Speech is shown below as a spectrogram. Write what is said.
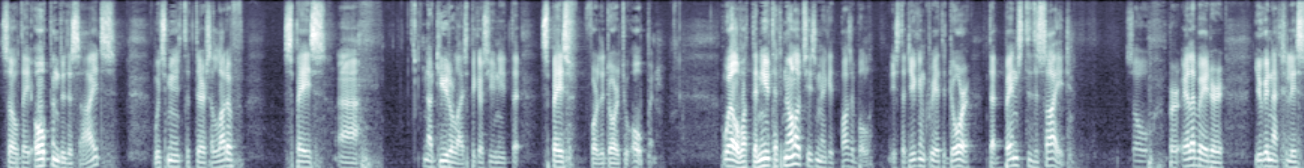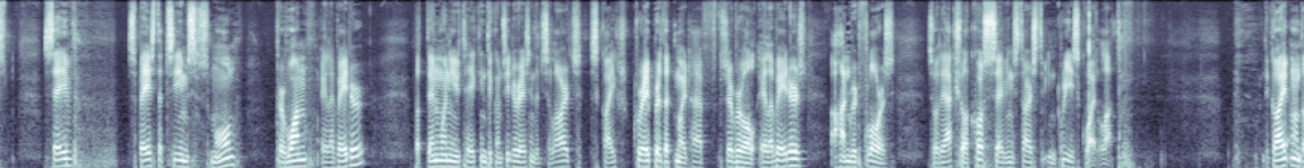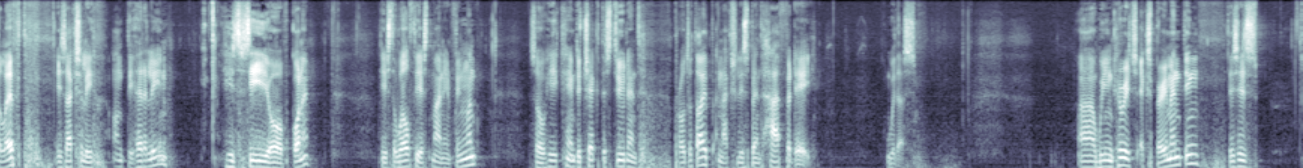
So they open to the sides, which means that there's a lot of space uh, not utilized because you need the space for the door to open. Well, what the new technologies make it possible is that you can create a door that bends to the side. So per elevator, you can actually save space that seems small per one elevator but then when you take into consideration that it's a large skyscraper that might have several elevators, 100 floors, so the actual cost saving starts to increase quite a lot. The guy on the left is actually Antti Herlin. He's the CEO of Kone. He's the wealthiest man in Finland. So he came to check the student prototype and actually spent half a day with us. Uh, we encourage experimenting. This is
